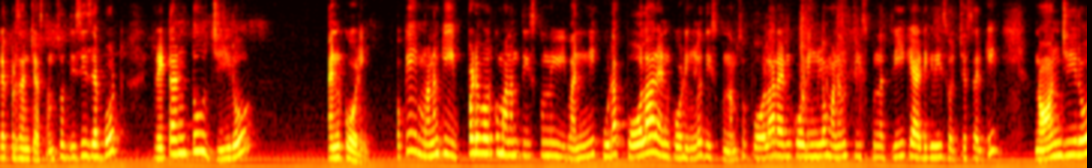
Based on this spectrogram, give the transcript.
రిప్రజెంట్ చేస్తాం. So this is about return to zero encoding. Okay? మనకి ఇప్పటి వరకు మనం తీసుకున్న ఇవన్నీ కూడా పోలార్ ఎన్కోడింగ్లో తీసుకున్నాం. సో పోలార్ ఎన్కోడింగ్లో మనం తీసుకున్న త్రీ కేటగిరీస్ వచ్చేసరికి non zero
